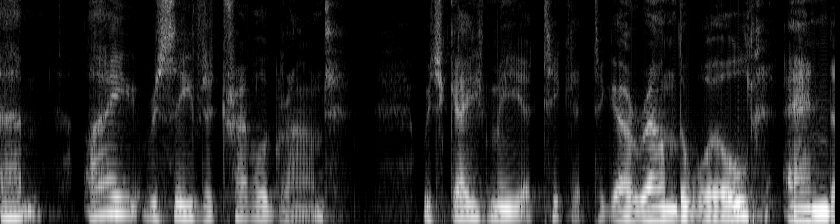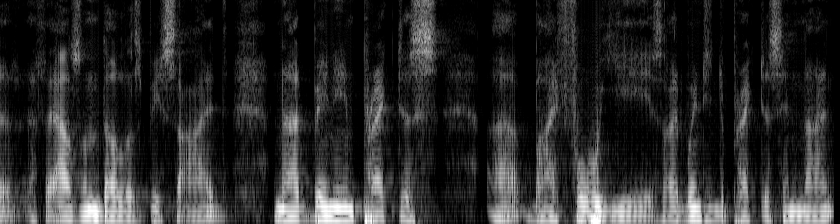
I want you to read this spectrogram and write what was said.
Um, I received a travel grant which gave me a ticket to go around the world and a thousand dollars beside. And I'd been in practice uh, by four years. I went into practice in, nine,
